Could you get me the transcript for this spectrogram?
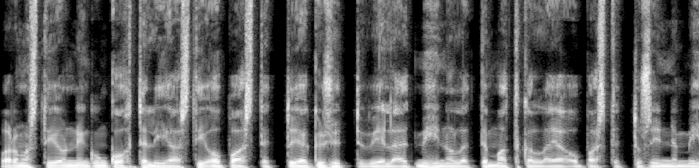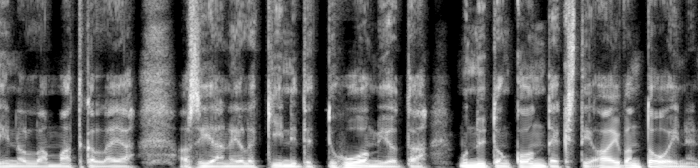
varmasti on niin kuin kohteliaasti opastettu ja kysytty vielä, että mihin olette matkalla ja opastettu sinne, mihin ollaan matkalla ja asiaan ei ole kiinnitetty huomiota, mutta nyt on konteksti aivan toinen.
